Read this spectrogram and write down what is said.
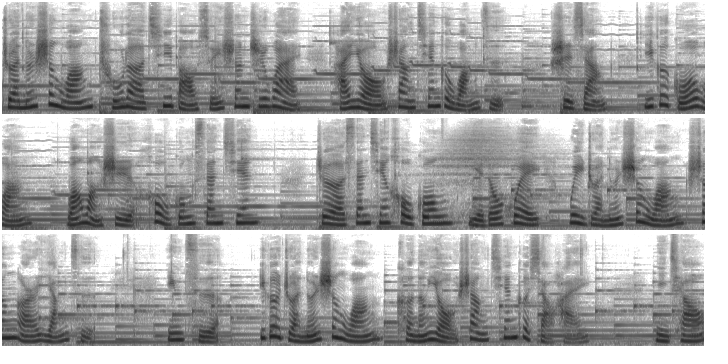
转轮圣王除了七宝随身之外，还有上千个王子。试想，一个国王往往是后宫三千，这三千后宫也都会为转轮圣王生儿养子。因此，一个转轮圣王可能有上千个小孩。你瞧。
